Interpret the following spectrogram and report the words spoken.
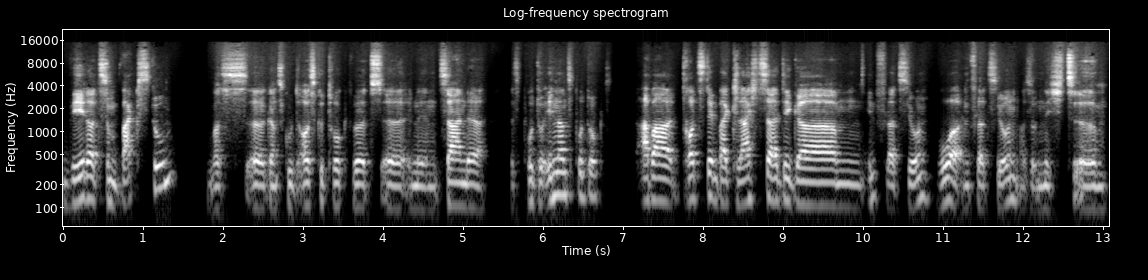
weder zum Wachstum, was äh, ganz gut ausgedruckt wird äh, in den Zahlen der, des Bruttoinlandsprodukts. Aber trotzdem bei gleichzeitiger ähm, Inflation, hoher Inflation, also nicht ähm,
